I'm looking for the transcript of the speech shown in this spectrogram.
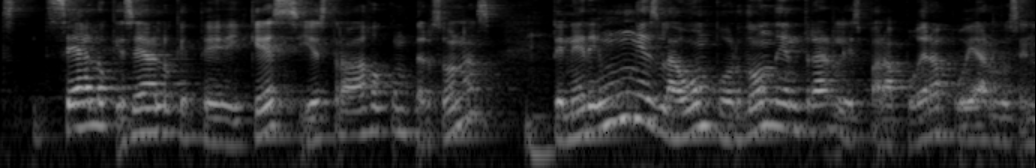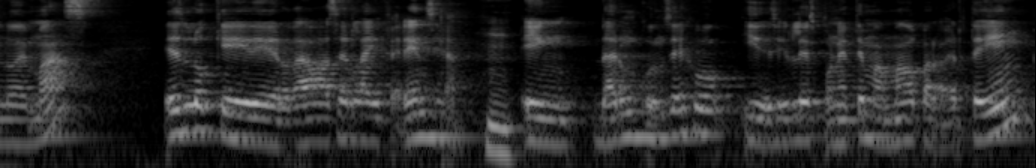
sea lo que sea lo que te dediques, si es trabajo con personas, tener un eslabón por donde entrarles para poder apoyarlos en lo demás, es lo que de verdad va a hacer la diferencia en dar un consejo y decirles ponete mamado para verte bien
